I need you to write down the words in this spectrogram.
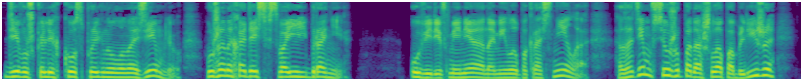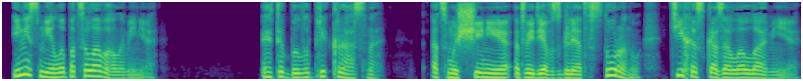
Девушка легко спрыгнула на землю, уже находясь в своей броне. Увидев меня, она мило покраснела, а затем все же подошла поближе и не смело поцеловала меня. «Это было прекрасно», — от смущения, отведя взгляд в сторону, тихо сказала Ламия.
